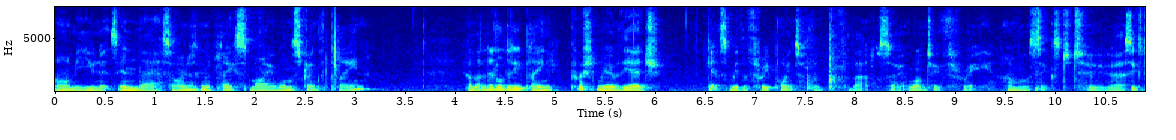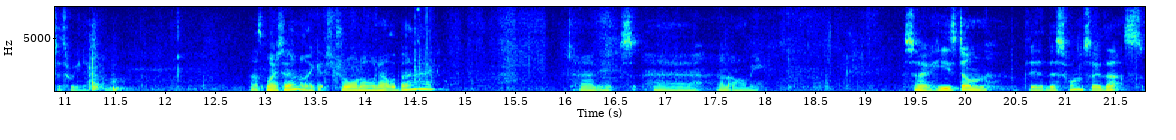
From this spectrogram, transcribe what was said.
army units in there. So I'm just going to place my one strength plane. And that little diddy plane pushing me over the edge gets me the three points for, for that. So one, two, three. I'm on six to two, uh, six to three now. That's my turn. I get to draw another one out of the bag. And it's uh, an army. So he's done the, this one. So that's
